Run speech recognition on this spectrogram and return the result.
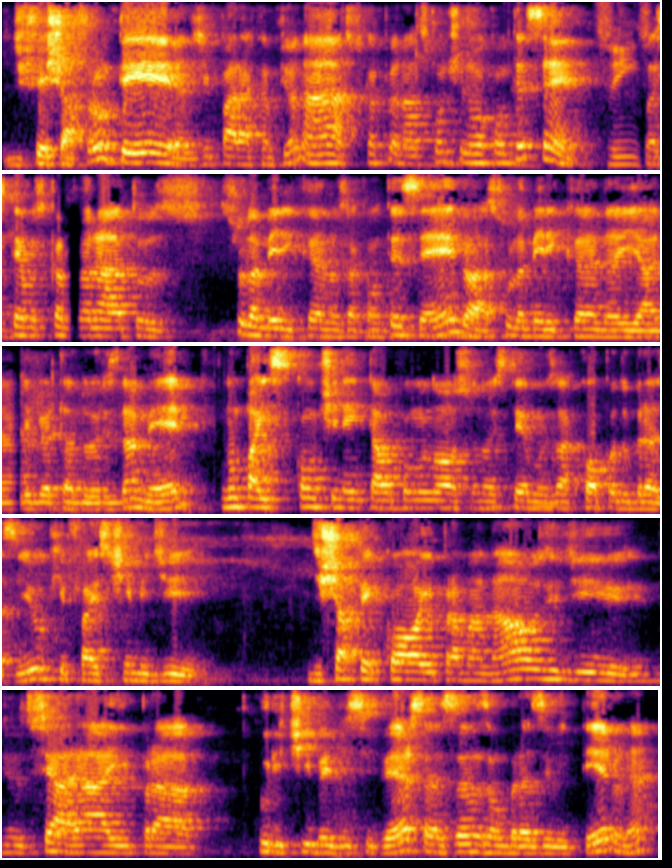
de fechar fronteiras, de parar campeonatos. Os campeonatos continuam acontecendo. Sim, sim. Nós temos campeonatos sul-americanos acontecendo, a Sul-Americana e a Libertadores da América. Num país continental como o nosso, nós temos a Copa do Brasil, que faz time de, de Chapecó ir para Manaus e de, de Ceará ir para Curitiba e vice-versa, zanzam o Brasil inteiro, né?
